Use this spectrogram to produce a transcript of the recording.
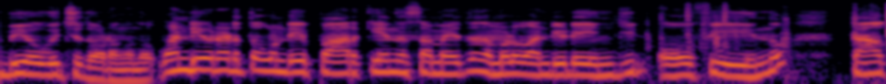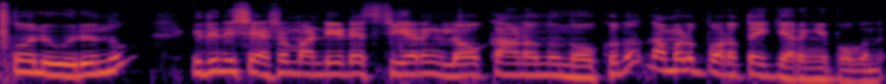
ഉപയോഗിച്ച് തുടങ്ങുന്നു. വണ്ടി ഒരിടത്ത് കൊണ്ടുപോയി പാർക്ക് ചെയ്യുന്ന സമയത്ത് നമ്മൾ വണ്ടിയുടെ എഞ്ചിൻ ഓഫ് ചെയ്യുന്നു താക്കോൽ ഊരുന്നു. ഇതിന് ശേഷം വണ്ടിയുടെ സ്റ്റിയറിംഗ് ലോക്ക് ആണോ എന്ന് നോക്കുന്നു നമ്മൾ പുറത്തേക്ക് ഇറങ്ങി പോകുന്നു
